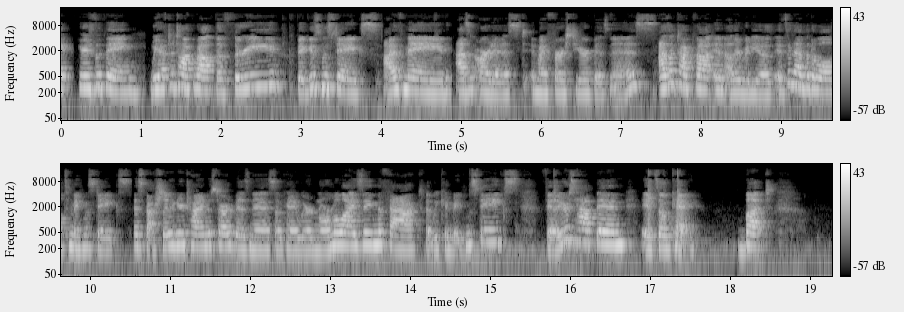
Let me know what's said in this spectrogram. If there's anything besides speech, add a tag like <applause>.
right, here's the thing. We have to talk about the three biggest mistakes I've made as an artist in my first year of business. As I've talked about in other videos, it's inevitable to make mistakes, especially when you're trying to start a business. Okay, we're normalizing the fact that we can make mistakes, failures happen, it's okay. But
